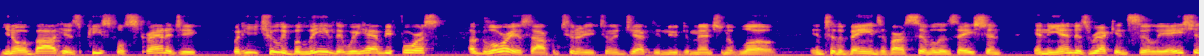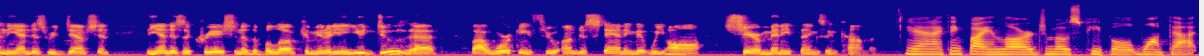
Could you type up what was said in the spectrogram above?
you know, about his peaceful strategy, but he truly believed that we have before us a glorious opportunity to inject a new dimension of love into the veins of our civilization and the end is reconciliation, the end is redemption, the end is the creation of the beloved community. And you do that by working through understanding that we mm-hmm. all share many things in common. Yeah, and I think by and large, most people want that.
